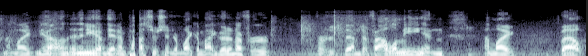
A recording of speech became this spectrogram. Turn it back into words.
And I'm like, you know, and then you have that imposter syndrome. Like, am I good enough for for them to follow me? And I'm like, well,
